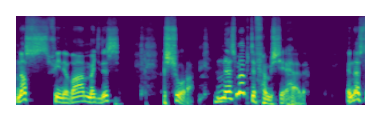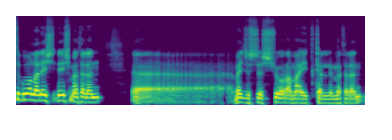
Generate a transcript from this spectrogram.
نص في نظام مجلس الشورى. الناس ما بتفهم الشيء هذا. الناس تقول والله ليش ليش مثلا آه، مجلس الشورى ما يتكلم مثلا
